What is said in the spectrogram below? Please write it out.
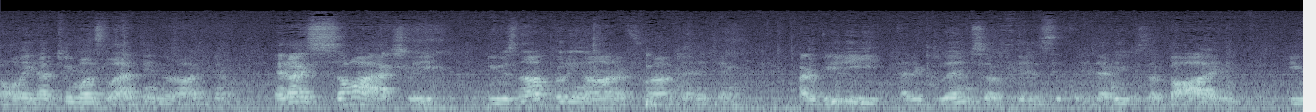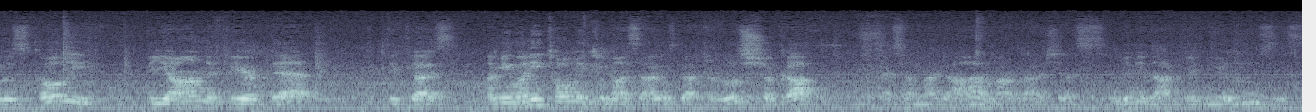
I only have two months left in life, you know. And I saw actually, he was not putting on a front, anything. I really had a glimpse of his, that he was a body. He was totally beyond the fear of death. Because, I mean, when he told me two months, I was got a little shook up. I said, my God, that's really not good news. It's-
